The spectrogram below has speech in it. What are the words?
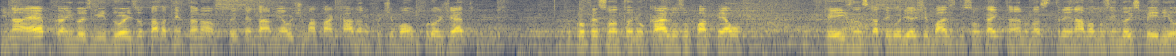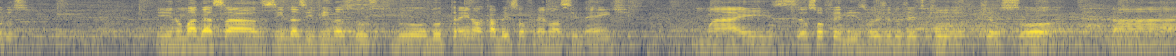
E na época, em 2002, eu estava tentando, fui tentar a minha última atacada no futebol, um projeto que o professor Antônio Carlos, o papel, fez nas categorias de base do São Caetano. Nós treinávamos em dois períodos. E numa dessas indas e vindas do, do, do treino eu acabei sofrendo um acidente. Mas eu sou feliz hoje do jeito que, que eu sou, com, a,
